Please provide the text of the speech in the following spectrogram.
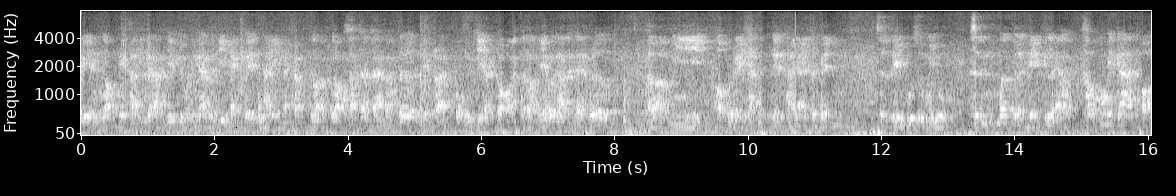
เรียนรองเลขาธิการที่อยู่ในการบดีแห่งประเทศไทยนะครับรองรองศาสตราจารย์ดรเจนรัตน์พงศ์วิทยากรตลอดระยะเวลาตั้งแต่เริ่มเอ่อมี operation ในประเทศไทยใหญ่จะเป็นสตรีผู้สูงอายุ ซึ่งเมื่อเกิดเหตุขึ้นแล้วเขาก็ไม่กล้าจะบอก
